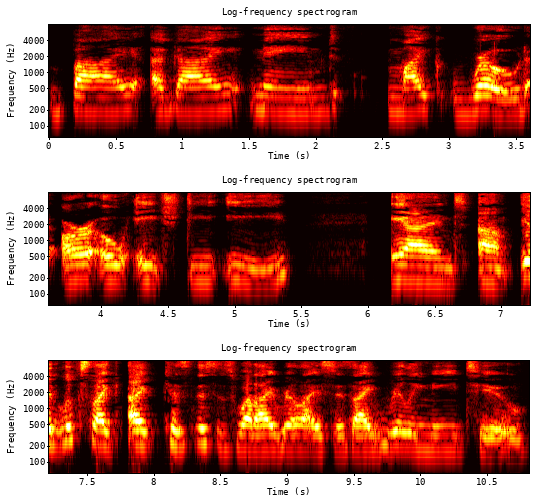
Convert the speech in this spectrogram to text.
by a guy named Mike Rohde, R-O-H-D-E. And um, it looks like I, because this is what I realized is I really need to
